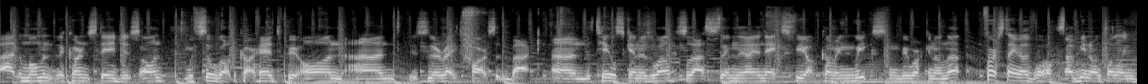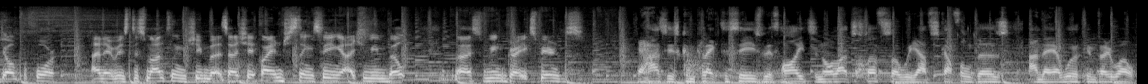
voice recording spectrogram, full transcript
At the moment, the current stage it's on, we've still got the cutter head to put on and it's the erect parts at the back and the tail skin as well. So that's in the next few upcoming weeks, we'll be working on that. First time I've, well, I've been on a tunneling job before and it was dismantling machine, but it's actually quite interesting seeing it actually being built. It's been a great experience. It has its complexities with heights and all that stuff, so we have scaffolders and they are working very well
